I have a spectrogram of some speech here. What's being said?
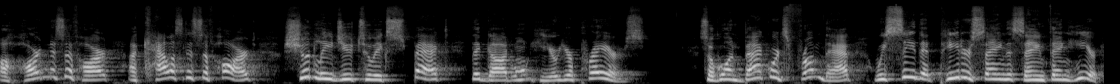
a hardness of heart, a callousness of heart should lead you to expect that God won't hear your prayers. So going backwards from that, we see that Peter's saying the same thing here.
